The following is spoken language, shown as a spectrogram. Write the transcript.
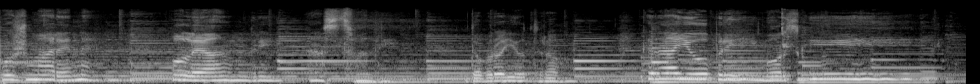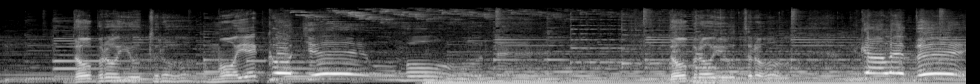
požmarene, oleandri rascvali Dobro jutro, kraju primorski. Dobro jutro, moje kotje Dobro jutro, galebe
